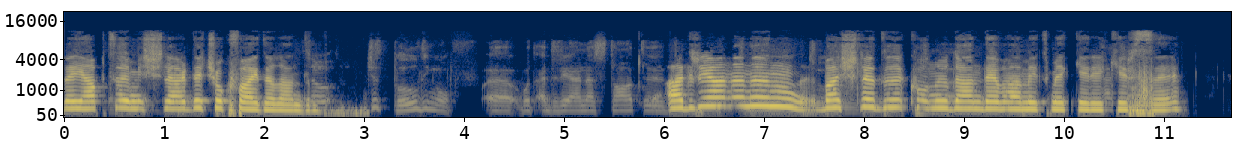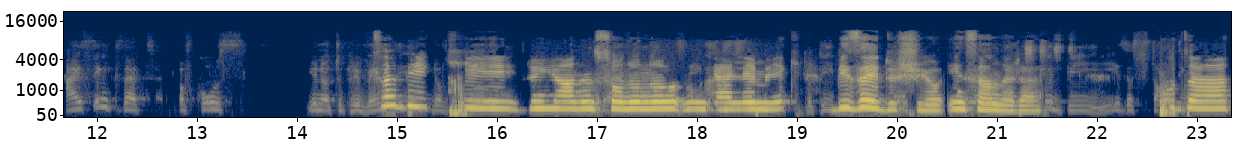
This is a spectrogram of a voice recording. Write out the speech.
ve yaptığım işlerde çok faydalandım. Adriana'nın başladığı konudan devam etmek gerekirse tabii ki dünyanın sonunu engellemek bize düşüyor, insanlara. Bu da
